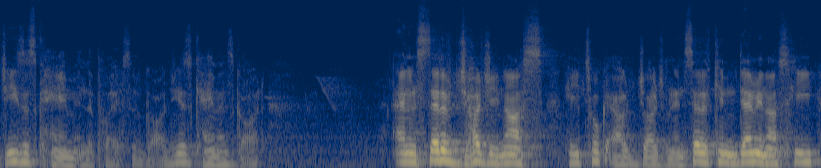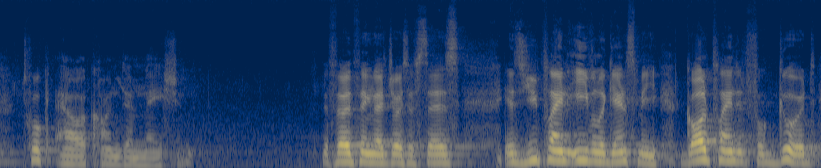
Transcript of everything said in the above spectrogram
Jesus came in the place of God. Jesus came as God. And instead of judging us, he took our judgment. Instead of condemning us, he took our condemnation. The third thing that Joseph says is, You planned evil against me. God planned it for good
